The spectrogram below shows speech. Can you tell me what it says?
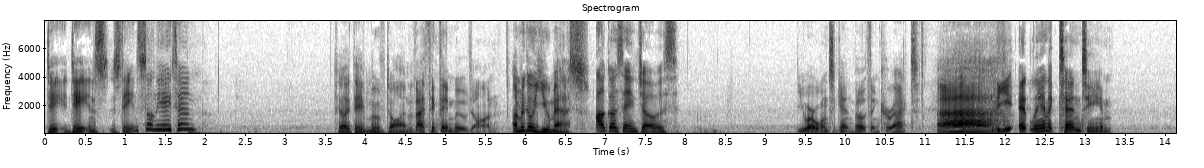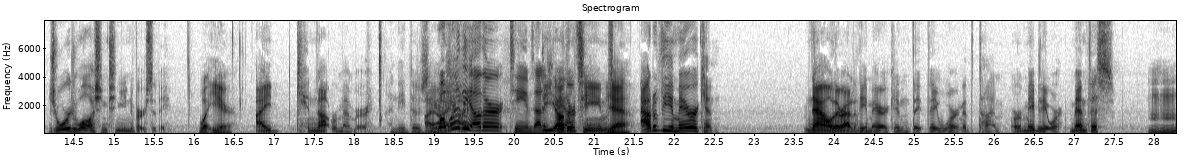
Da- Dayton's is Dayton still in the A10? I feel like they've moved on. I think they moved on. I'm gonna go UMass. I'll go St. Joe's. You are once again both incorrect. Ah, The Atlantic 10 team, George Washington University. What year? I cannot remember. I need those I- years. What I- were the other teams out of The other curiosity? teams, Yeah. out of the American. Now they're out of the American. They, they weren't at the time. Or maybe they were. Memphis, mm-hmm.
